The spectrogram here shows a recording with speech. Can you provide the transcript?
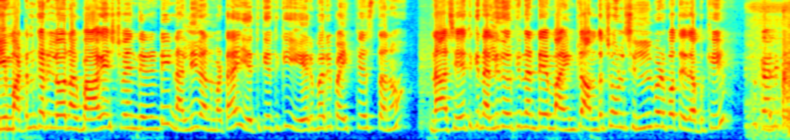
ఈ మటన్ కర్రీలో నాకు బాగా ఇష్టమైనది ఏంటంటే ఈ నల్లీలు అనమాట ఎతికెతికి ఏరు మరీ పైకి తీస్తాను. నా చేతికి నల్లి దొరికిందంటే మా ఇంట్లో అందరి చోళ్ళు చిల్లులు పడిపోతాయి దెబ్బకి. కలిపి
